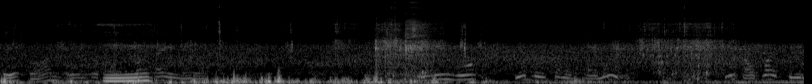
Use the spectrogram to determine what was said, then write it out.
ซื้อก่อนโอนรถอืม ให้ซื้ออยู่เดี๋ยวมึงต้องให้มึง มึงเขาค่อยตีน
